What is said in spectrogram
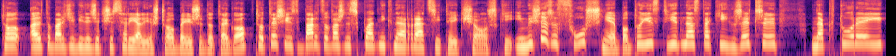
to, ale to bardziej widać, jak się serial jeszcze obejrzy do tego. To też jest bardzo ważny składnik narracji tej książki. I myślę, że słusznie, bo to jest jedna z takich rzeczy, na której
